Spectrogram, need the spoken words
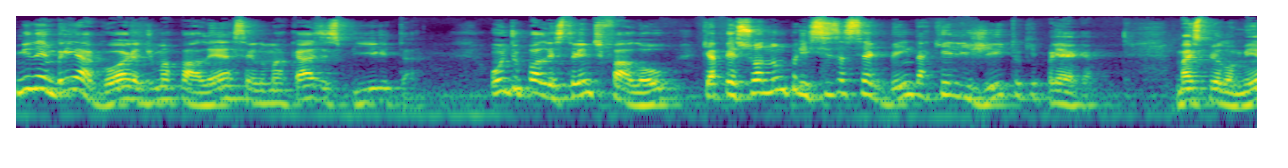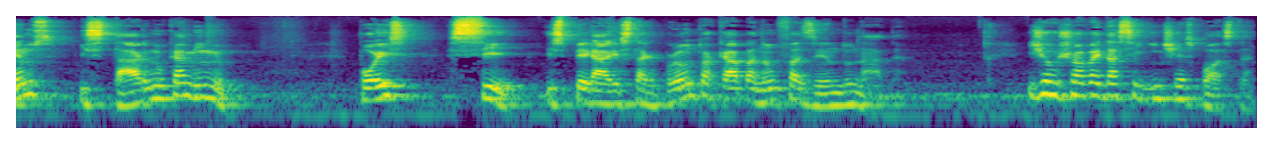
me lembrei agora de uma palestra numa casa espírita, onde o palestrante falou que a pessoa não precisa ser bem daquele jeito que prega mas pelo menos estar no caminho. Pois, se esperar estar pronto, acaba não fazendo nada. E Jehoshua vai dar a seguinte resposta:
